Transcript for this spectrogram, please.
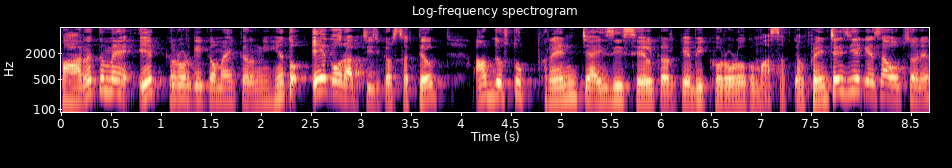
भारत में एक करोड़ की कमाई करनी है तो एक और आप चीज़ कर सकते हो। आप दोस्तों, फ्रेंचाइजी सेल करके भी करोड़ों कमा सकते हो। फ्रेंचाइजी एक ऐसा ऑप्शन है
